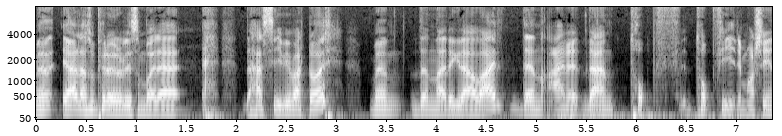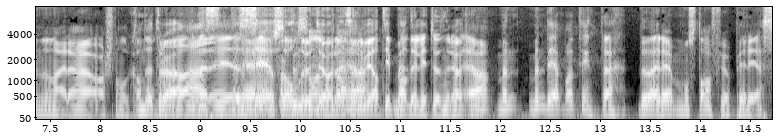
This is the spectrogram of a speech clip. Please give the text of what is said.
Men jeg er den som prøver å liksom bare Det her sier vi hvert år. Men den der greia der, den er, det er en topp top fire-maskin, den der Arsenal-kanonen. Det tror jeg det er. Det- ser jo sånn ut i sånn år òg, selv om vi har tippa det litt under i år. Ja, men, men det jeg bare tenkte Det derre Mustafi og Perez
